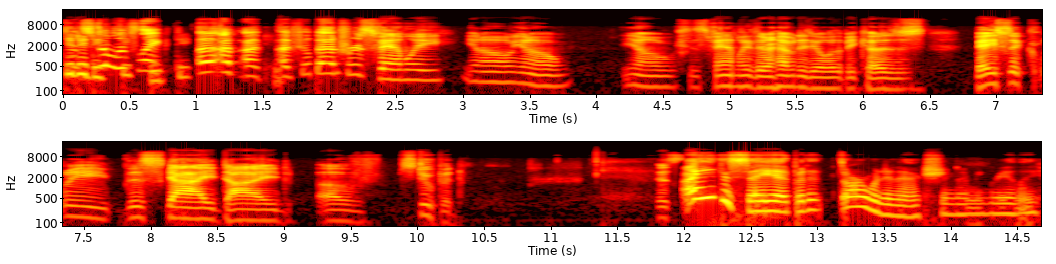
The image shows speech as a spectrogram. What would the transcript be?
still, it's like I, I, I feel bad for his family. You know, you know, you know, his family. They're having to deal with it because basically this guy died of stupid. It's, I hate to say it, but it's Darwin in action. I mean, really.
